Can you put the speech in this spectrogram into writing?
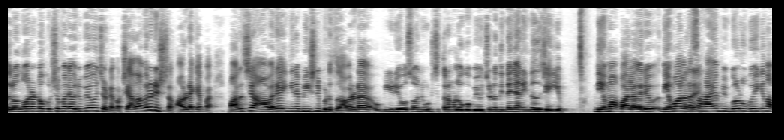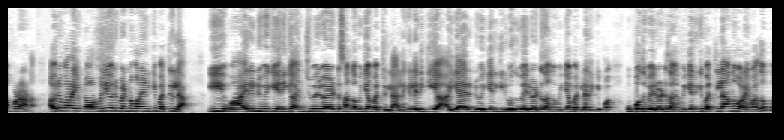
അതിലൊന്നോ രണ്ടോ പുരുഷന്മാരെ അവർ ഉപയോഗിച്ചോട്ടെ. പക്ഷേ അത് അവരുടെ ഇഷ്ടം. അവരുടെ കെപ്പ മറിച്ച് അവരെ ഇങ്ങനെ ഭീഷണിപ്പെടുത്തുക. അവരുടെ വീഡിയോസോ ന്യൂഡ് ചിത്രങ്ങളോ ഒക്കെ ഉപയോഗിച്ചുകൊണ്ട് നിന്നെ ഞാൻ ഇന്നത് ചെയ്യും. നിയമപാലകർ നിയമപാലകരുടെ സഹായം പിമ്പുകൾ ഉപയോഗിക്കുന്ന അപ്പോഴാണ്. അവർ പറയും നോർമലി ഒരു പെണ്ണ് പറയും എനിക്ക് പറ്റില്ല. ഈ ആയിരം രൂപയ്ക്ക് എനിക്ക് അഞ്ച് പേരുമായിട്ട് സംഗമിക്കാൻ പറ്റില്ല. അല്ലെങ്കിൽ എനിക്ക് ഈ അയ്യായിരം രൂപയ്ക്ക് എനിക്ക് ഇരുപത് പേരുമായിട്ട് സംഗമിക്കാൻ പറ്റില്ല. അല്ലെങ്കിൽ മുപ്പത് പേരുമായിട്ട് സംഗമിക്കാൻ എനിക്ക് പറ്റില്ല എന്ന് പറയും അതും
